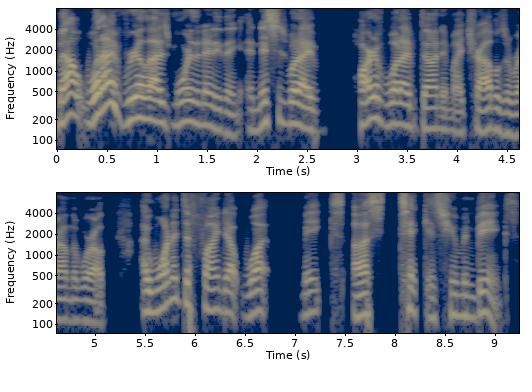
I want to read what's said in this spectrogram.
Mal, what I've realized more than anything, and this is what I've part of what I've done in my travels around the world, I wanted to find out what makes us tick as human beings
